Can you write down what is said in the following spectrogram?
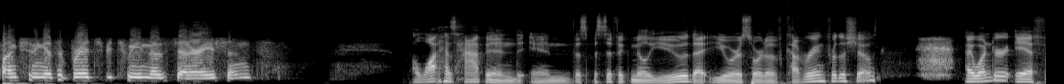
functioning as a bridge between those generations. A lot has happened in the specific milieu that you are sort of covering for the show. I wonder if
